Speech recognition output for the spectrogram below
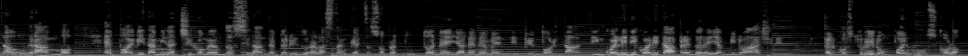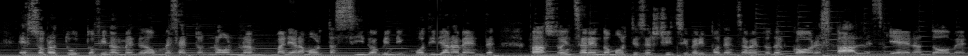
da un grammo e poi vitamina C come antossidante per ridurre la stanchezza soprattutto negli allenamenti più importanti. In quelli di qualità prendo degli amminoacidi per costruire un po' il muscolo e soprattutto finalmente da un mesetto non in maniera molto assidua, quindi quotidianamente, ma sto inserendo molti esercizi per il potenziamento del core, spalle, schiena, addome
